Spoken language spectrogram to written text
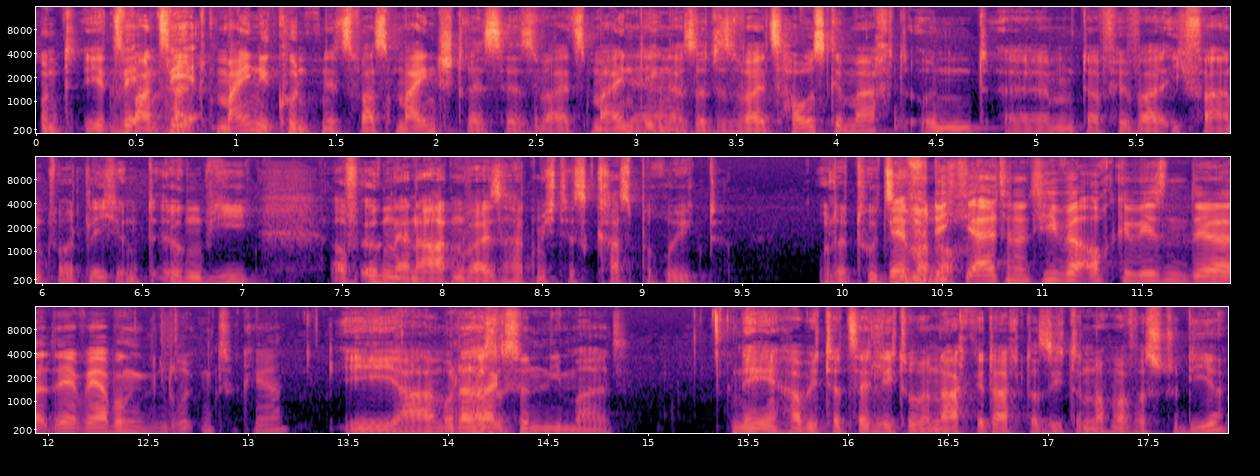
und jetzt waren es halt meine Kunden, jetzt war es mein Stress, das war jetzt mein Ja. Ding. Also das war jetzt hausgemacht und ähm, dafür war ich verantwortlich und irgendwie, auf irgendeine Art und Weise hat mich das krass beruhigt. Oder tut es Wäre immer für dich noch. die Alternative auch gewesen, der, der Werbung den Rücken zu kehren? Ja, Oder also- sagst du niemals? Nee, habe ich tatsächlich drüber nachgedacht, dass ich dann nochmal was studiere.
